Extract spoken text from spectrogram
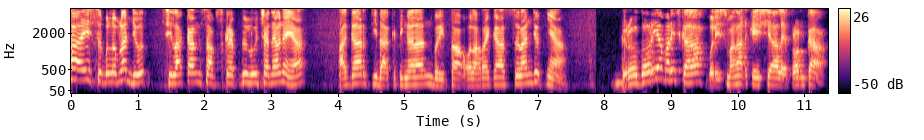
Hai, sebelum lanjut, silakan subscribe dulu channelnya ya, agar tidak ketinggalan berita olahraga selanjutnya. Gregoria Mariska beri semangat Keisha Lefronka.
